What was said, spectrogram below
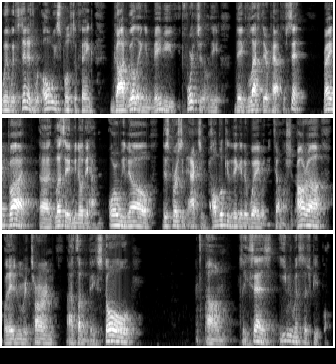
with, with sinners, we're always supposed to think, God willing, and maybe fortunately, they've left their path of sin, right? But uh, let's say we know they haven't, or we know this person acts in public in a negative way when they tell lashon hara, or they didn't return uh, something they stole, um, so he says, even with such people,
